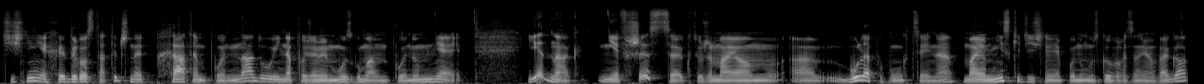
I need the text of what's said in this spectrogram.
ciśnienie hydrostatyczne pcha ten płyn na dół i na poziomie mózgu mamy płynu mniej. Jednak nie wszyscy, którzy mają e, bóle popunkcyjne, mają niskie ciśnienie płynu mózgowo-rdzeniowego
